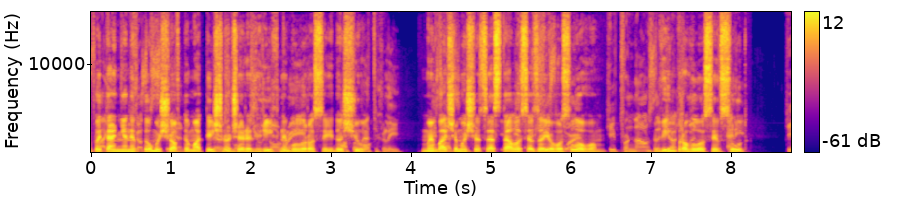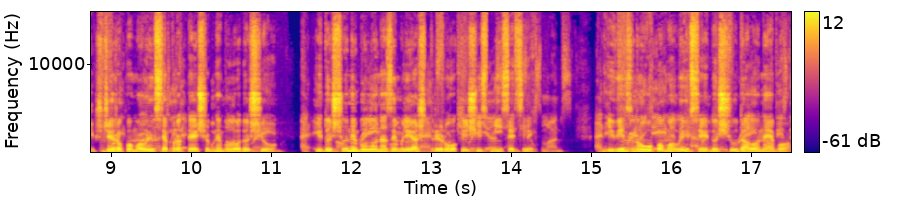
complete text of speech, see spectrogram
питання не в тому, що автоматично через гріх не було роси і дощу. Ми бачимо, що це сталося за його словом. Він проголосив суд, щиро помолився про те, щоб не було дощу. І дощу не було на землі аж три роки і шість місяців. І він знову помолився, і дощу дало небо.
